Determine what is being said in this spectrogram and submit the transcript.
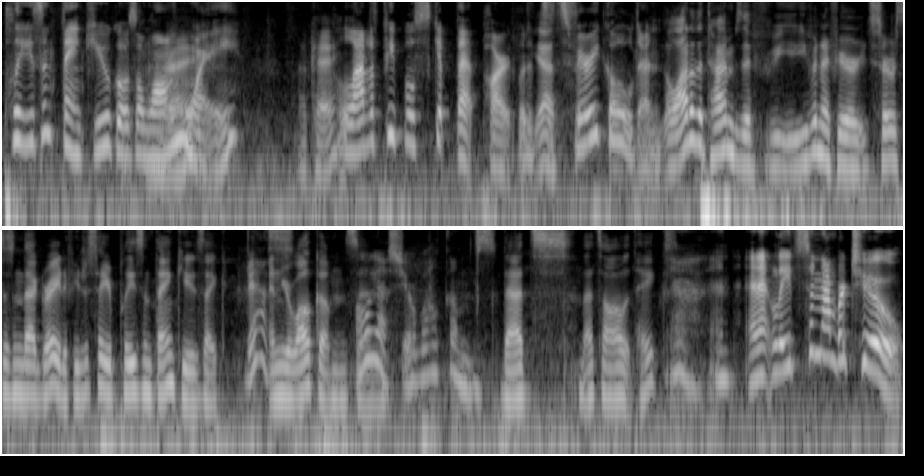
please and thank you, goes a long Alright. way. Okay. A lot of people skip that part, but it's, Yes. it's very golden. A lot of the times, if even if your service isn't that great, if you just say your please and thank yous, like, Yes. and your welcomes, Oh yes, you're welcomes. that's that's all it takes. Yeah, and and it leads to number two.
